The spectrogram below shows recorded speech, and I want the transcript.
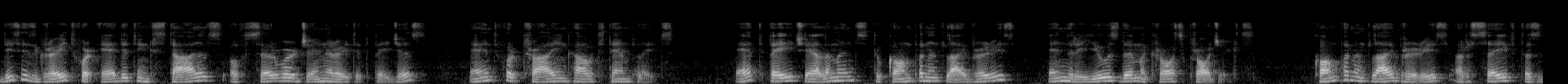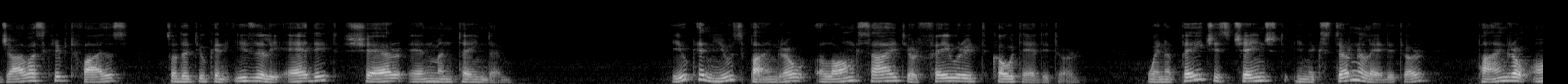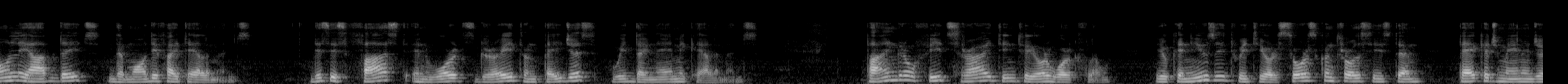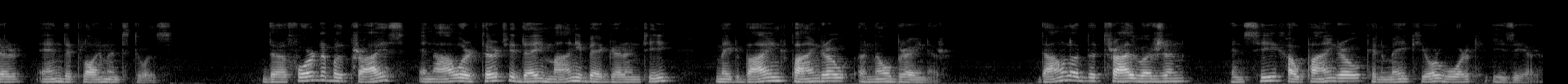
This is great for editing styles of server-generated pages and for trying out templates. Add page elements to component libraries and reuse them across projects. Component libraries are saved as JavaScript files so that you can easily edit, share, and maintain them. You can use Pinegrow alongside your favorite code editor. When a page is changed in external editor, Pinegrow only updates the modified elements. This is fast and works great on pages with dynamic elements. Pinegrow fits right into your workflow. You can use it with your source control system, package manager, and deployment tools. The affordable price and our 30-day money-back guarantee make buying Pinegrow a no-brainer. Download the trial version and see how Pinegrow can make your work easier.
